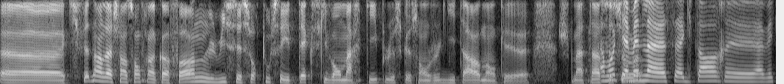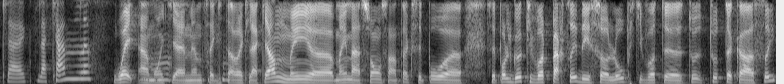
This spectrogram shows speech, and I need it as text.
euh, qui fait dans la chanson francophone. Lui, c'est surtout ses textes qui vont marquer plus que son jeu de guitare. Donc, euh, je m'attends à À ce moi ça, qui amène la- sa guitare euh, avec la, la canne, là. Oui, à moins qu'il amène sa guitare avec la canne, mais euh, même à ça, on s'entend que c'est pas euh, c'est pas le gars qui va te partir des solos puis qui va te tout, tout te casser.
